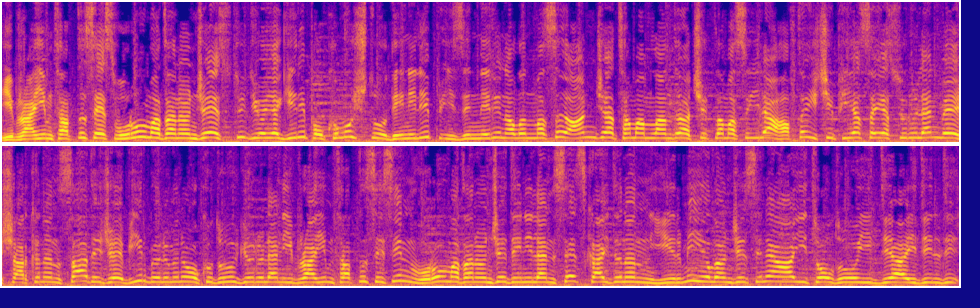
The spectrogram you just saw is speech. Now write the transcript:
İbrahim Tatlıses vurulmadan önce stüdyoya girip okumuştu denilip izinlerin alınması anca tamamlandı açıklamasıyla hafta içi piyasaya sürülen ve şarkının sadece bir bölümünü okuduğu görülen İbrahim Tatlıses'in vurulmadan önce denilen ses kaydının 20 yıl öncesine ait olduğu iddia edildi.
